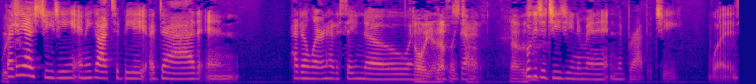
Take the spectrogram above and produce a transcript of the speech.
Which, but he has Gigi, and he got to be a dad and had to learn how to say no and oh yeah, that was like tough. that. That was We'll get to Gigi in a minute and the brat that she was.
